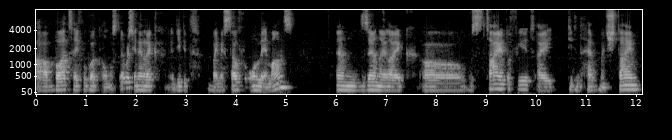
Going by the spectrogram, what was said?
uh, but I forgot almost everything and like I did it by myself only a month. And then I like uh, was tired of it. I didn't have much time.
